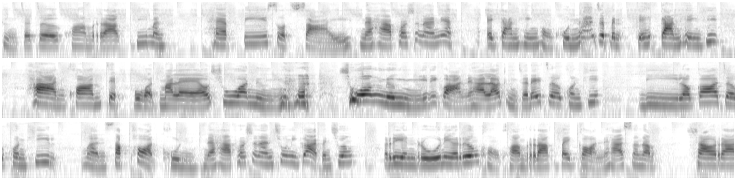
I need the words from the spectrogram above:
ถึงจะเจอความรักที่มันแฮปปี้สดใสนะคะ เพราะฉะนั้นเนี่ยไอการเฮงของคุณน่าจะเป็นการเฮงที่ผ่านความเจ็บปวดมาแล้วช่วงหนึ่ง ช่วงหนึ่งอย่างนี้ดีกว่านะคะ แล้วถึงจะได้เจอคนที่ดีแล้วก็เจอคนที่เหมือนซัพพอร์ตคุณนะคะ เพราะฉะนั้นช่วงนี้ก็อาจเป็นช่วงเรียนรู้ในเรื่องของความรักไปก่อนนะคะสำหรับชาวรา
